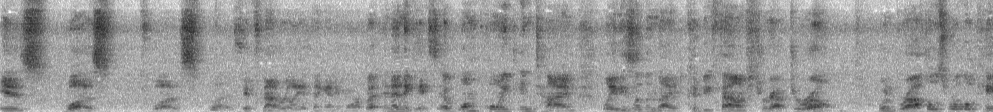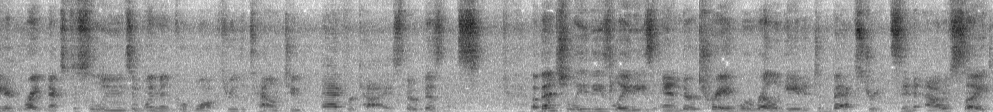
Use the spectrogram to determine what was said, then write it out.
is was was Was. it's not really a thing anymore. But in any case, at one point in time, ladies of the night could be found throughout Jerome. When brothels were located right next to saloons and women could walk through the town to advertise their business. Eventually, these ladies and their trade were relegated to the back streets in out of sight,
